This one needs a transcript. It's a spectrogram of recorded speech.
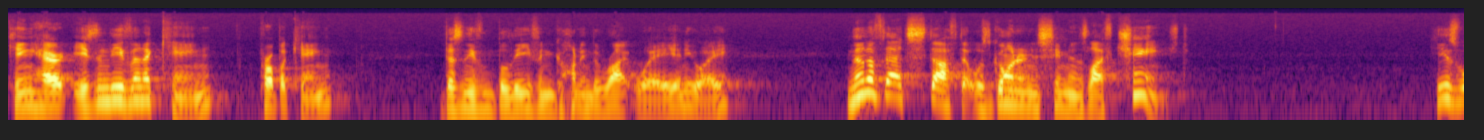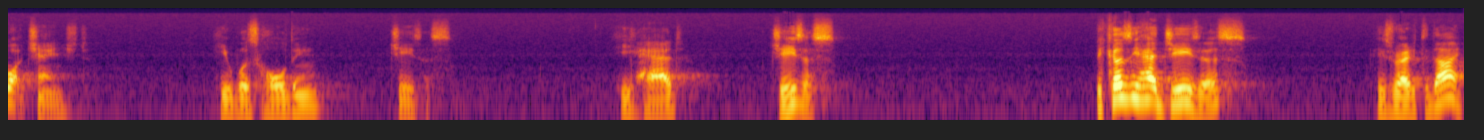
King Herod, isn't even a king, proper king. Doesn't even believe in God in the right way, anyway. None of that stuff that was going on in Simeon's life changed. Here's what changed he was holding Jesus. He had Jesus. Because he had Jesus, he's ready to die.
